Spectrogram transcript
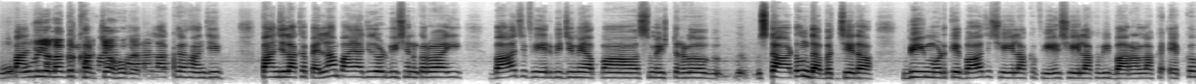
ਉਹ- ਉਹ ਪੰਜ ਵੀ ਅਲੱਗ ਖਰਚਾ ਹੋ ਗਿਆ। 12 ਲੱਖ ਹਾਂਜੀ। 5 ਲੱਖ ਪਹਿਲਾਂ ਪਾਇਆ ਜਦੋਂ ਐਡਮਿਸ਼ਨ ਕਰਵਾਈ। ਬਾਅਦ ਚ ਫੇਰ ਵੀ ਜਿਵੇਂ ਆਪਾਂ ਸਮੈਸਟਰ ਸਟਾਰਟ ਹੁੰਦਾ ਬੱਚੇ ਦਾ ਵੀ ਮੁੜ ਕੇ ਬਾਅਦ ਚ 6 ਲੱਖ ਫੇਰ 6 ਲੱਖ ਵੀ 12 ਲੱਖ ਇੱਕ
